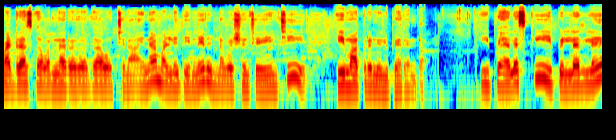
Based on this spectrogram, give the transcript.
మద్రాస్ గవర్నర్గా వచ్చిన ఆయన మళ్ళీ దీన్ని రినోవేషన్ చేయించి ఈ మాత్రం నిలిపారంట. ఈ ప్యాలెస్కి ఈ పిల్లర్లే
